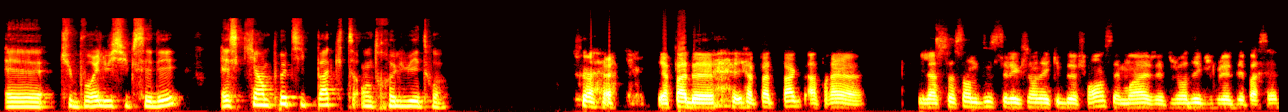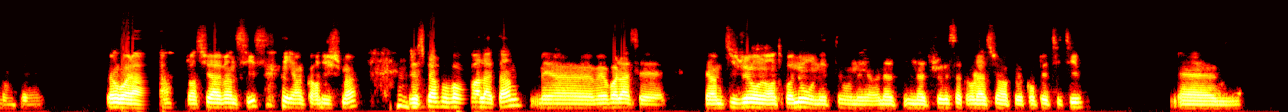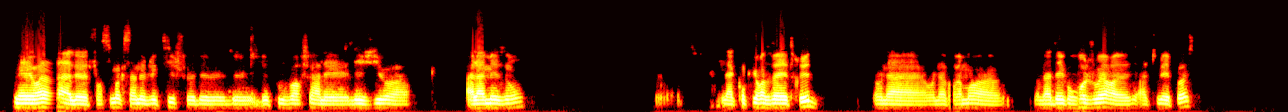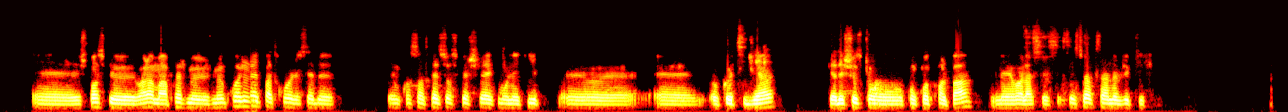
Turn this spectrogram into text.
et tu pourrais lui succéder. Est-ce qu'il y a un petit pacte entre lui et toi? Il y a pas de il y a pas de pacte. Après, euh, il a 72 sélections d'équipe de France et moi j'ai toujours dit que je voulais le dépasser. Donc euh, donc voilà, j'en suis à 26. Il y a encore du chemin. J'espère pouvoir l'atteindre, mais euh, mais voilà, c'est c'est un petit jeu entre nous. On est on est on a, toujours cette relation un peu compétitive. Euh, mais voilà, le, forcément que c'est un objectif de, de, pouvoir faire les, les JO à, à la maison. La concurrence va être rude. On a on a vraiment on a des gros joueurs euh, à tous les postes. Et je pense que voilà, moi après je me je me projette pas trop. J'essaie de, de me concentrer sur ce que je fais avec mon équipe euh, euh, au quotidien. Il y a des choses qu'on qu'on contrôle pas, mais voilà, c'est sûr que c'est un objectif.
